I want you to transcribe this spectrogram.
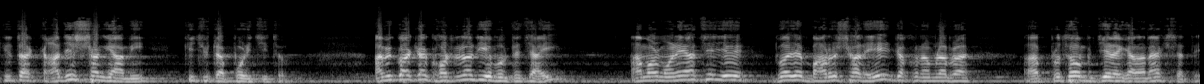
কিন্তু তার কাজের সঙ্গে আমি কিছুটা পরিচিত। আমি কয়েকটা ঘটনা দিয়ে বলতে চাই। আমার মনে আছে যে দু হাজার বারো সালে যখন আমরা প্রথম জেলে গেলাম একসাথে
